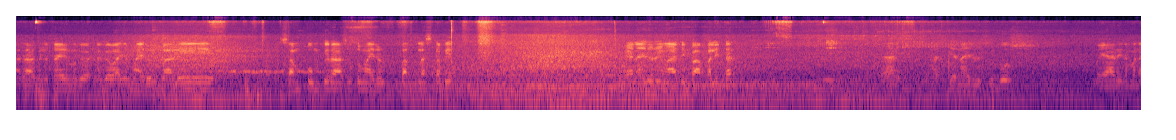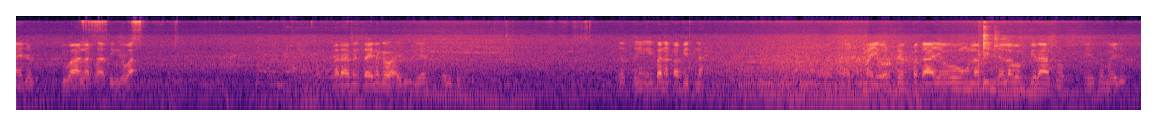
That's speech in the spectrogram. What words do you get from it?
Marami na tayo magawa, nagawa niya mga idol. Bali, 10 piraso ito mga idol. Backlash kabit. Ayan idol yung ating papalitan. Ayan. At yan idol si boss. Mayari naman idol. Tiwala sa ating gawa. Marami na tayo nagawa idol. Yan. Balitan. At yung iba nakabit na. At may order pa tayong labindalawang piraso. Ayan sa mga idol.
